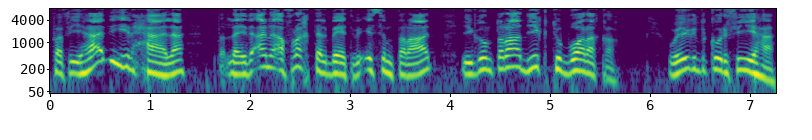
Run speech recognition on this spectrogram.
ففي هذه الحالة إذا أنا أفرغت البيت باسم طراد يقوم طراد يكتب ورقة ويذكر فيها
